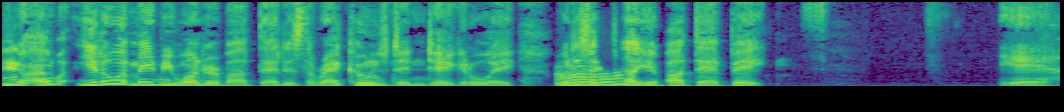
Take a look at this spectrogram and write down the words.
you know, I, you know what made me wonder about that is the raccoons didn't take it away. What does uh-huh. it tell you about that bait? Yeah,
